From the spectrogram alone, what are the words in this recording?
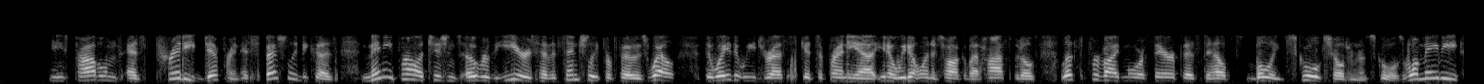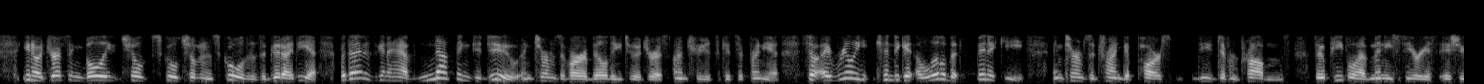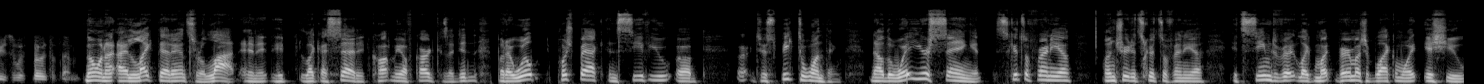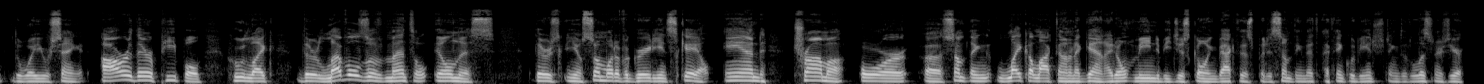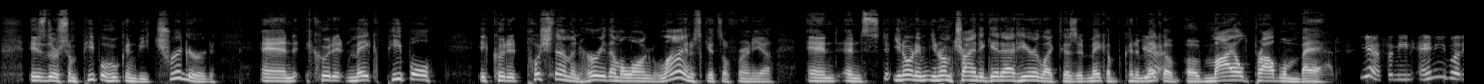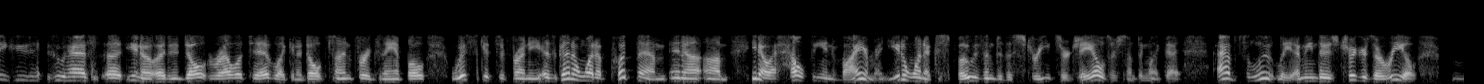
these problems as pretty different, especially because many politicians over the years have essentially proposed, well, the way that we address schizophrenia, you know, we don't want to talk about hospitals. Let's provide more therapists to help bullied school children in schools. Well, maybe, you know, addressing bullied ch- school children in schools is a good idea, but that is going to have nothing to do in terms of our ability to address untreated schizophrenia. So I really tend to get a little bit finicky in terms of trying to parse these different problems, though people have many serious issues with both of them. No, and I I, like that answer a lot, and it, it, like I said, it caught me off guard because I didn't. But I will push back and see if you uh, uh, to speak to one thing. Now, the way you're saying it, schizophrenia, untreated schizophrenia, it seemed very like much, very much a black and white issue. The way you were saying it, are there people who like their levels of mental illness? There's you know somewhat of a gradient scale, and trauma or uh, something like a lockdown. And again, I don't mean to be just going back to this, but it's something that I think would be interesting to the listeners here. Is there some people who can be triggered, and could it make people? it could it push them and hurry them along the line of schizophrenia and and st- you know what I'm you know what I'm trying to get at here like does it make a can it Yeah. make a, a mild problem bad Yes, I mean anybody who who has uh, you know an adult relative, like an adult son, for example, with schizophrenia, is going to want to put them in a um, you know a healthy environment. You don't want to expose them to the streets or jails or something like that. Absolutely, I mean those triggers are real,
